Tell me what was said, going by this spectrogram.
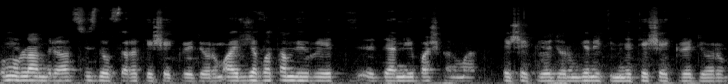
onurlandıran siz dostlara teşekkür ediyorum. Ayrıca Vatan ve Hürriyet Derneği Başkanıma teşekkür ediyorum. Yönetimine teşekkür ediyorum.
